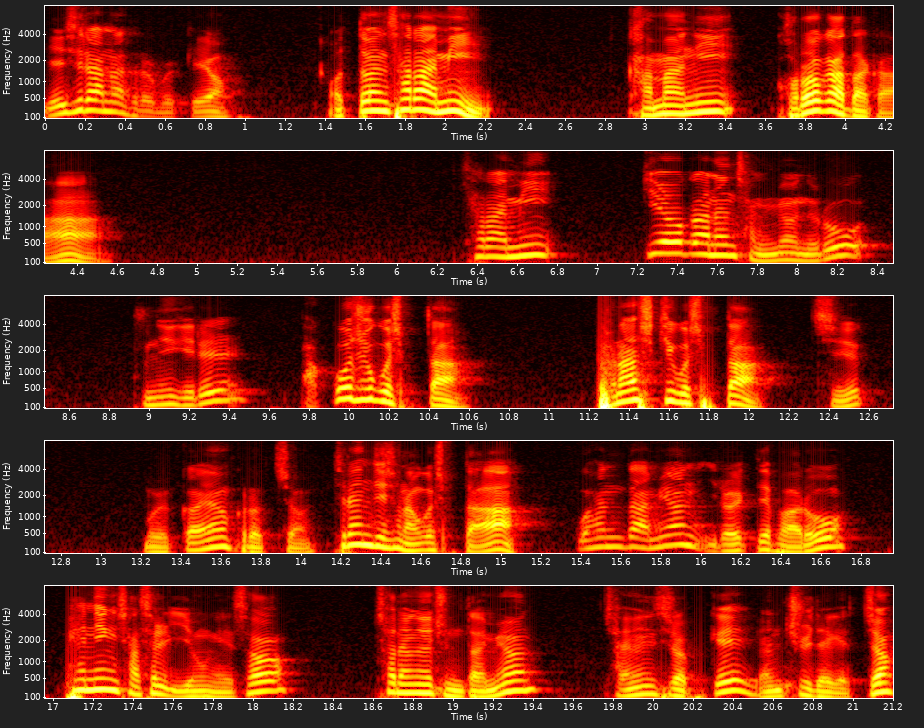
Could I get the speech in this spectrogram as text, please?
예시를 하나 들어볼게요. 어떤 사람이 가만히 걸어가다가 사람이 뛰어가는 장면으로 분위기를 바꿔주고 싶다. 변화시키고 싶다. 즉, 뭘까요? 그렇죠. 트랜지션 하고 싶다 고 한다면 이럴 때 바로 패닝샷을 이용해서 촬영해 준다면 자연스럽게 연출되겠죠?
